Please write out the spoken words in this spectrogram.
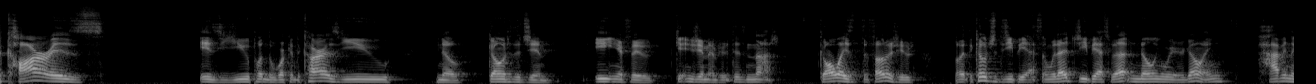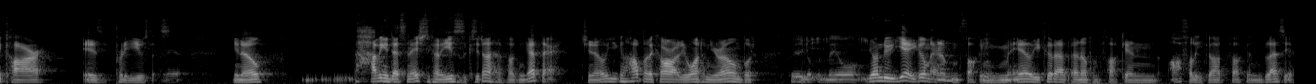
the car is is you putting the work in. The car is you, you know, going to the gym, eating your food, getting your gym empty, this and that. Galway's the photo shoot, but like the coach is the GPS, and without GPS, without knowing where you're going, having the car is pretty useless. Yeah. You know, having a destination is kind of useless because you don't have to fucking get there. Do you know, you can hop in a car all you want on your own, but Could end up in Mayo. you're gonna yeah, you're gonna end up in fucking Mayo. You could end up in fucking Offaly. God fucking bless you.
